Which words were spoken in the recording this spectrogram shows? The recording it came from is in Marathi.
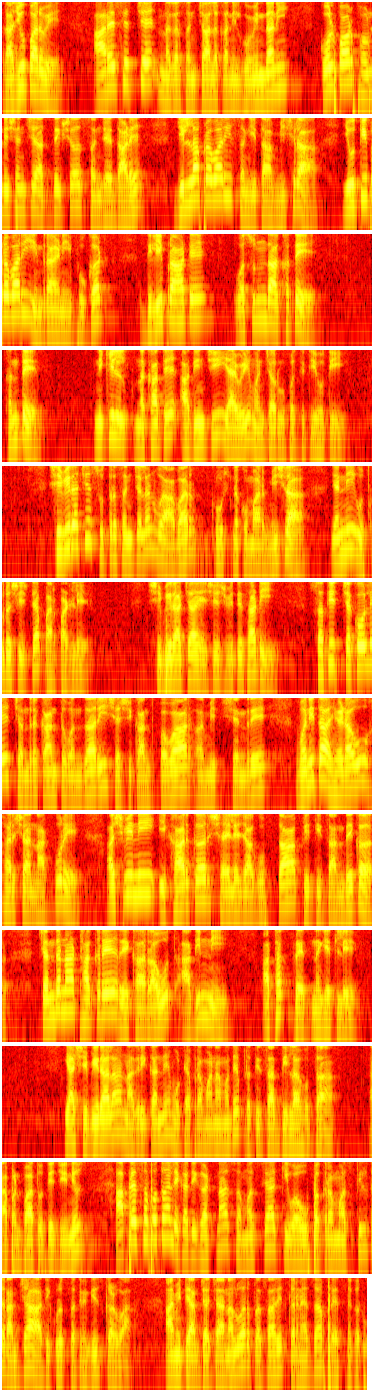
राजू पारवे आर एस एसचे नगरसंचालक अनिल गोविंदानी कोलपॉवर फाउंडेशनचे अध्यक्ष संजय दाडे जिल्हा प्रभारी संगीता मिश्रा युवती प्रभारी इंद्रायणी फुकट दिलीप रहाटे वसुंदा खते खंते निखिल नखाते आदींची यावेळी मंचावर उपस्थिती होती. शिबिराचे सूत्रसंचलन व आभार कृष्णकुमार मिश्रा यांनी उत्कृष्टरित्या पार पाडले. शिबिराच्या यशस्वीतेसाठी सतीश चकोले चंद्रकांत वंजारी शशिकांत पवार अमित शेंद्रे वनिता हेडाऊ हर्षा नागपुरे अश्विनी इखारकर शैलजा गुप्ता प्रीती चांदेकर चंदना ठाकरे रेखा राऊत आदींनी अथक प्रयत्न घेतले. या शिबिराला नागरिकांनी मोठ्या प्रमाणामध्ये प्रतिसाद दिला होता. आपण पाहत होते जी न्यूज. आपल्यासोबत एखादी घटना समस्या किंवा उपक्रम असतील तर आमच्या अधिकृत प्रतिनिधीस कळवा. आम्ही ते आमच्या चॅनलवर प्रसारित करण्याचा प्रयत्न करू.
